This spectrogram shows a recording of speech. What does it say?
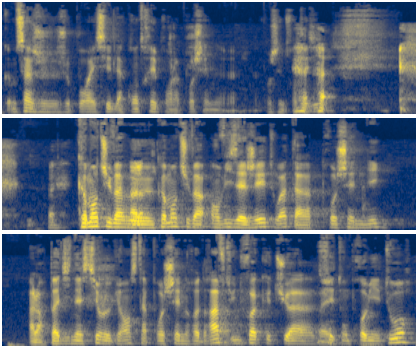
Comme ça, je, je, pourrais essayer de la contrer pour la prochaine, la prochaine fantasy. Comment tu vas euh, comment tu vas envisager toi ta prochaine ligue? Alors pas dynastie en l'occurrence, ta prochaine redraft. Une fois que tu as fait ton premier tour,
